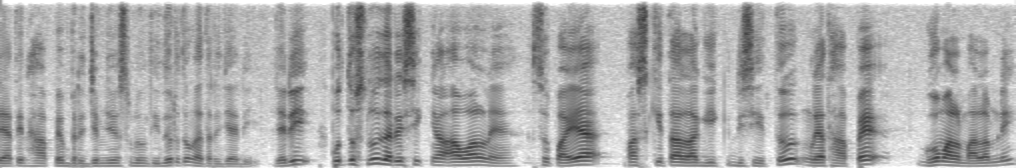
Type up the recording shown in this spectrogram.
liatin HP berjam-jam sebelum tidur tuh nggak terjadi. Jadi putus dulu dari sinyal awalnya. Supaya pas kita lagi di situ ngeliat HP, gue malam-malam nih,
